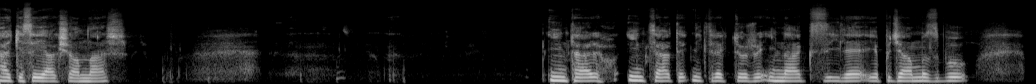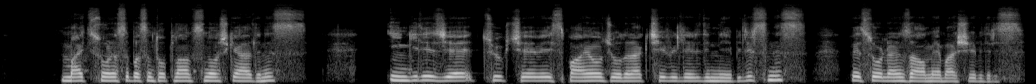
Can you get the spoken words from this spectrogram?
Herkese iyi akşamlar. Inter, Inter Teknik Direktörü Inagzi ile yapacağımız bu maç sonrası basın toplantısına hoş geldiniz. İngilizce, Türkçe ve İspanyolca olarak çevirileri dinleyebilirsiniz ve sorularınızı almaya başlayabiliriz.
